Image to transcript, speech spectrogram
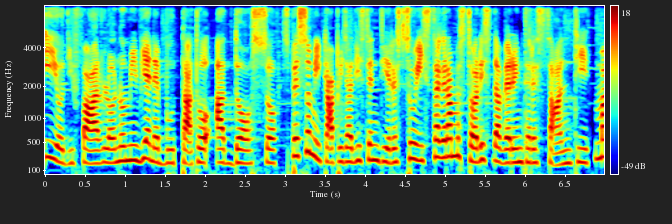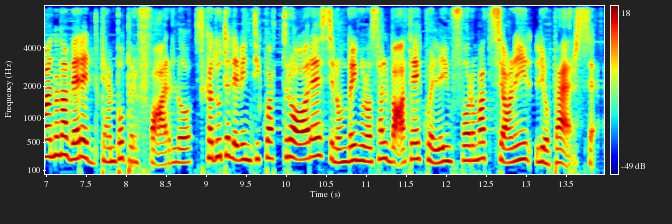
io di farlo, non mi viene buttato addosso. Spesso mi capita di sentire su Instagram stories davvero interessanti, ma non avere il tempo per farlo. Scadute le 24 ore, se non vengono salvate, quelle informazioni le ho perse.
